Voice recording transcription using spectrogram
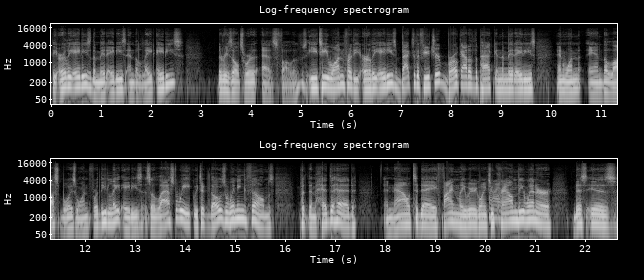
the early 80s, the mid 80s, and the late 80s. The results were as follows E.T. won for the early 80s, Back to the Future broke out of the pack in the mid 80s, and won, and The Lost Boys won for the late 80s. So last week, we took those winning films, put them head to head, and now today, finally, we're going to crown the winner. This is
